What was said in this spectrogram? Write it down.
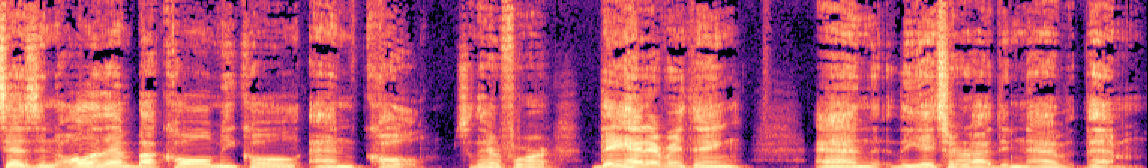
says in all of them, Bakol, Mikol, and Kol. So therefore, they had everything and the Yetzer Hara didn't have them.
